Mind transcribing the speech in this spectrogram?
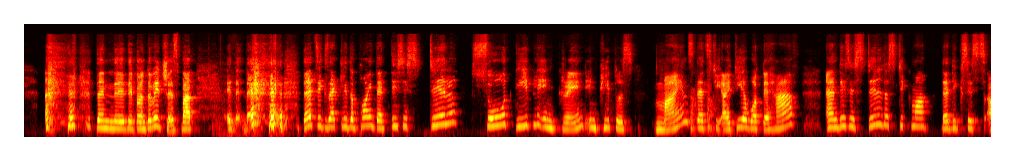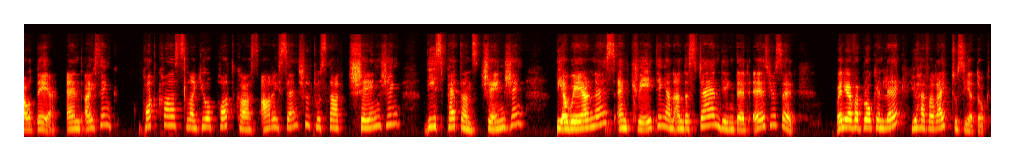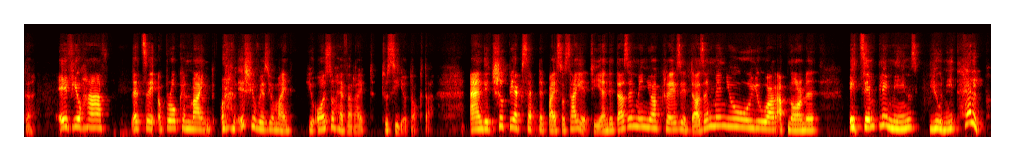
then they burned the witches. But that's exactly the point that this is still so deeply ingrained in people's minds. That's the idea what they have. And this is still the stigma that exists out there. And I think podcasts like your podcast are essential to start changing these patterns changing the awareness and creating an understanding that as you said when you have a broken leg you have a right to see a doctor. If you have let's say a broken mind or an issue with your mind you also have a right to see your doctor. And it should be accepted by society. And it doesn't mean you are crazy. It doesn't mean you you are abnormal. It simply means you need help.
